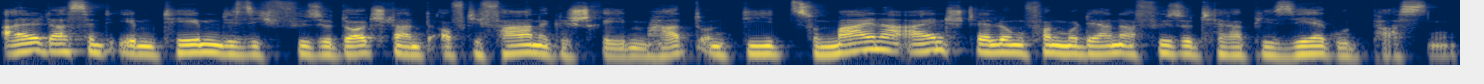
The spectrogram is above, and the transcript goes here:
All das sind eben Themen, die sich Physio Deutschland auf die Fahne geschrieben hat und die zu meiner Einstellung von moderner Physiotherapie sehr gut passen.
